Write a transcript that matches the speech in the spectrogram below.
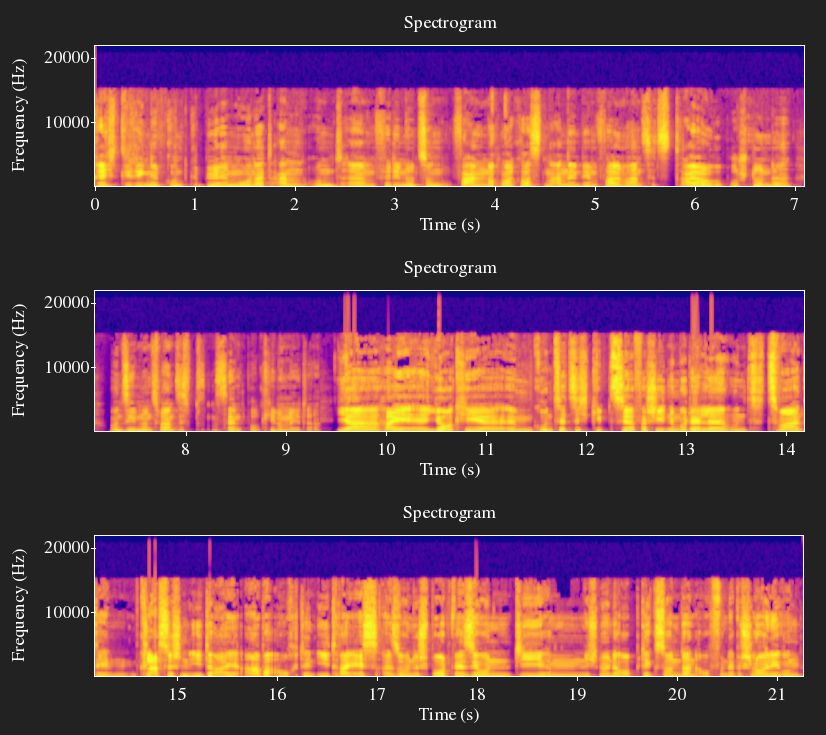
recht geringe Grundgebühr im Monat an und ähm, für die Nutzung fallen nochmal Kosten an. In dem Fall waren es jetzt drei Euro pro Stunde und 27 Cent pro Kilometer. Ja, hi, äh, Jörg hier. Ähm, grundsätzlich gibt's ja verschiedene Modelle und zwar den klassischen i3, aber auch den i3S, also eine Sportversion, die ähm, nicht nur in der Optik, sondern auch von der Beschleunigung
